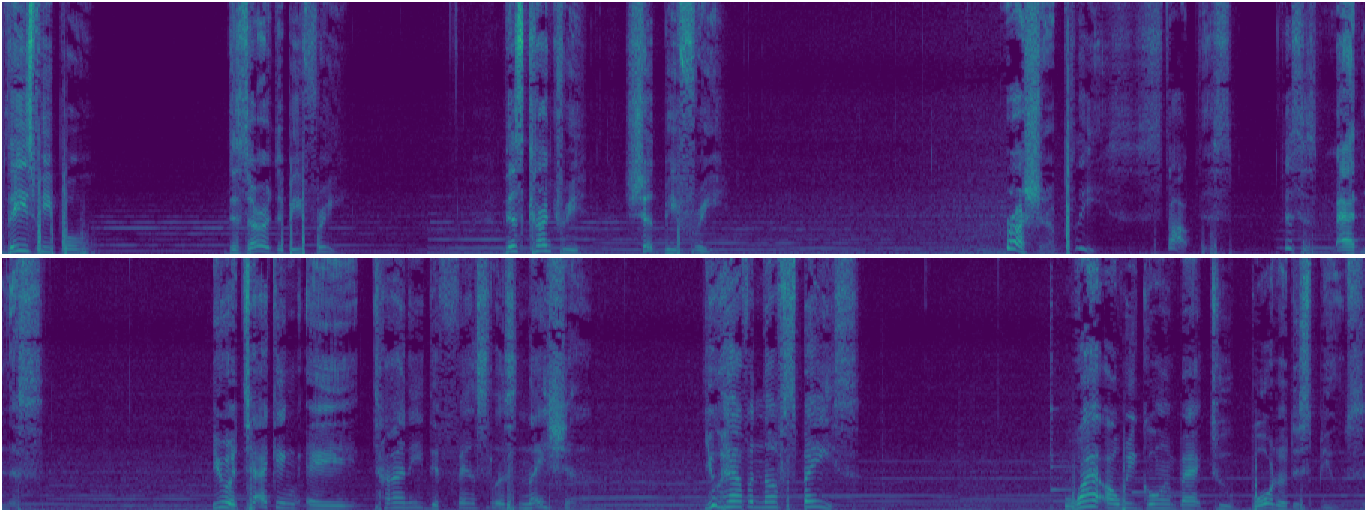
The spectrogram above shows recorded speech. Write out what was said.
These people deserve to be free. This country should be free. Russia, please stop this. This is madness. You're attacking a tiny, defenseless nation. You have enough space. Why are we going back to border disputes?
